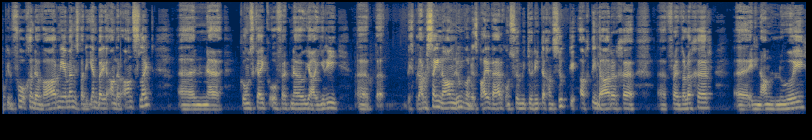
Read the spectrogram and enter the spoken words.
Op die volgende waarnemings wat die een by die ander aansluit en uh kom ons kyk of ek nou ja hierdie uh bes daarom sy naam noem want dit is baie werk om so meteoriete gaan soek. Die 18-jarige uh vrywilliger uh het die naam Louis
